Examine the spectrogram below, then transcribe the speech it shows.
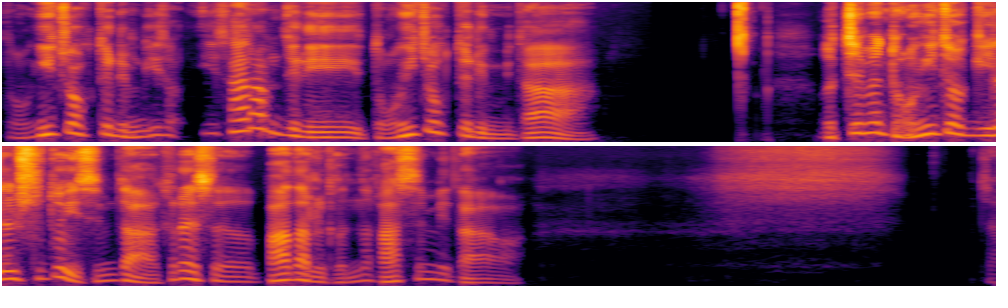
동이족들입니다. 이 사람들이 동이족들입니다. 어쩌면 동이족일 수도 있습니다. 그래서 바다를 건너갔습니다. 자,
